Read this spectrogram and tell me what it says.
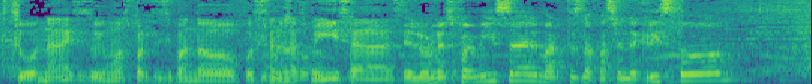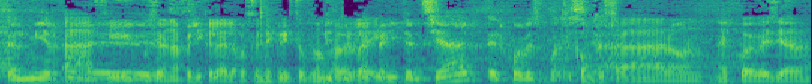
Estuvo nice, estuvimos participando pues en las misas. El lunes fue misa, el martes la pasión de Cristo, el miércoles. Ah, sí, pusieron una película de la Pasión de Cristo, fuimos a verla ahí. penitencial, el jueves pues Se ya, confesaron, el jueves ya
